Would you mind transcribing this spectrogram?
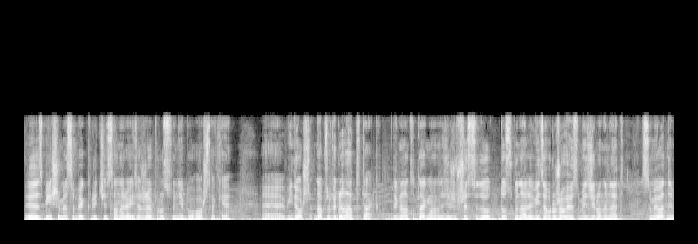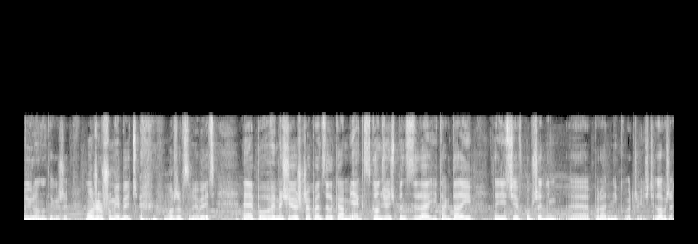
E, zmniejszymy sobie krycie Sunraisa, żeby po prostu nie było aż takie e, widoczne. Dobrze, wygląda to tak. Wygląda to tak, mam nadzieję, że wszyscy do, doskonale widzą. Różowy w sumie z zielonym nawet w sumie ładnie wygląda, także może w sumie być, może w sumie być. E, pobawymy się jeszcze pędzelkami, jak skąd wziąć pędzle i tak dalej, znajdziecie w poprzednim e, poradniku oczywiście. Dobrze,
